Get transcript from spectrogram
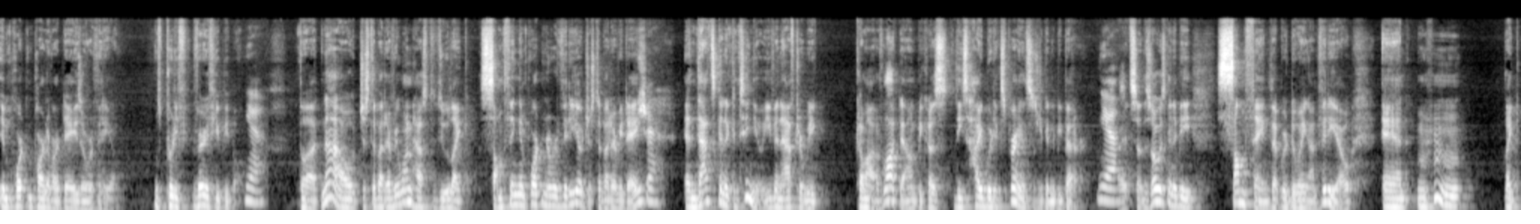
important part of our days over video? It was pretty, very few people. Yeah. But now just about everyone has to do like something important over video just about every day. Sure. And that's going to continue even after we come out of lockdown because these hybrid experiences are going to be better. Yeah. Right. So there's always going to be something that we're doing on video, and mm-hmm, like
